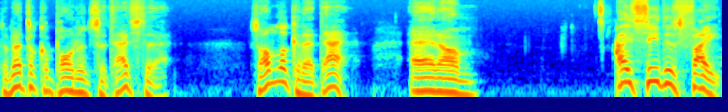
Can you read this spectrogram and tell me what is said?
The mental component's attached to that. So I'm looking at that. And um, I see this fight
